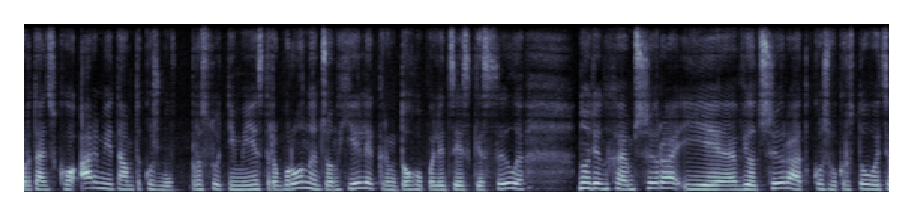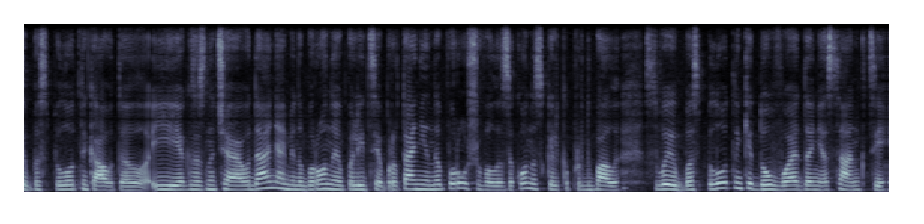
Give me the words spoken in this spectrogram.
британської армії. Там також був присутній міністр оборони Джон Хілі. Крім того, поліцейські сили Нотінгемшира і Вілчира також використовується безпілотник Аутел. І як зазначає видання, Міноборони і поліція Британії не порушували закон, оскільки придбали свої безпілотники до введення санкцій.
